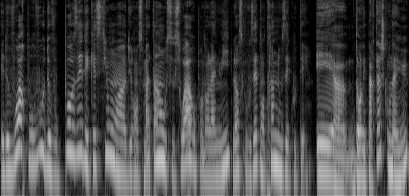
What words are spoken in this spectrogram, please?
et de voir pour vous, de vous poser des questions hein, durant ce matin ou ce soir ou pendant la nuit lorsque vous êtes en train de nous écouter. Et euh, dans les partages qu'on a eus,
